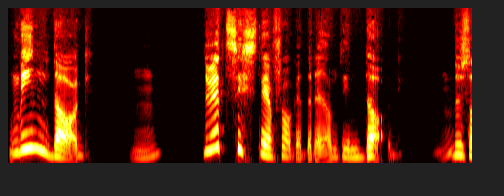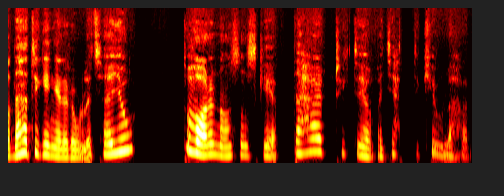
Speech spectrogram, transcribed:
Min dag. Mm. Du vet sist när jag frågade dig om din dag. Mm. Du sa det här tycker ingen är roligt. Så jag, jo, då var det någon som skrev det här tyckte jag var jättekul att höra.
